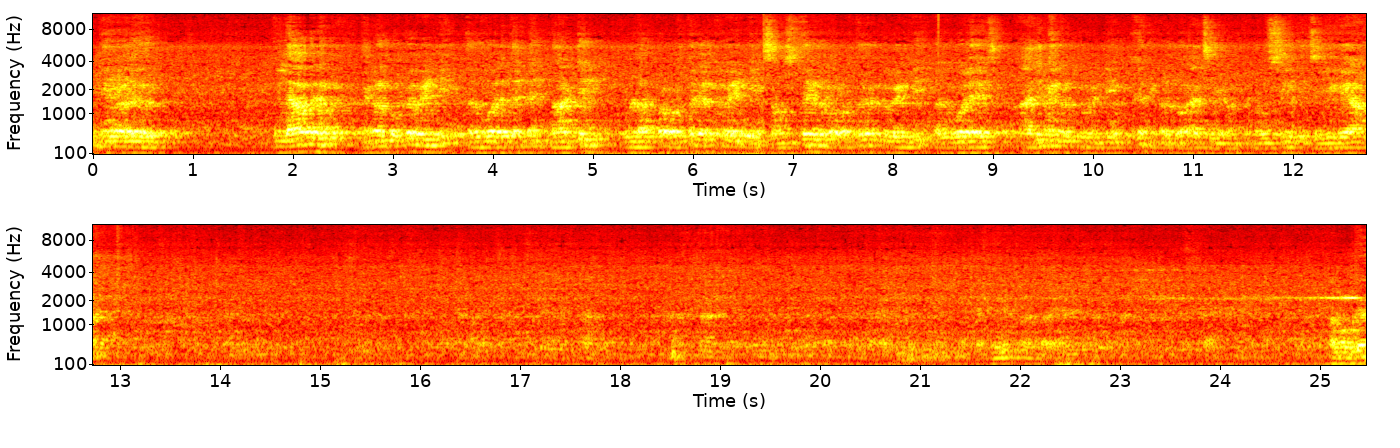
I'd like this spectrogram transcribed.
നിങ്ങൾ എല്ലാവരും നിങ്ങൾക്കൊക്കെ വേണ്ടി അതുപോലെ തന്നെ നാട്ടിൽ ഉള്ള പ്രവർത്തകർക്ക് വേണ്ടി സംസ്ഥയുടെ പ്രവർത്തകർക്ക് വേണ്ടി അതുപോലെ ആലിമ്യങ്ങൾക്ക് വേണ്ടി ഒക്കെ നിങ്ങൾ ദുആ ചെയ്യണം എന്ന് വസീയത്ത് ചെയ്യുകയാണ് നമുക്ക്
